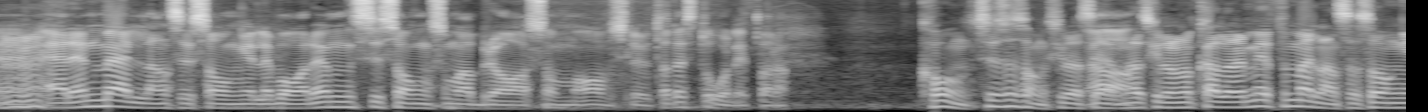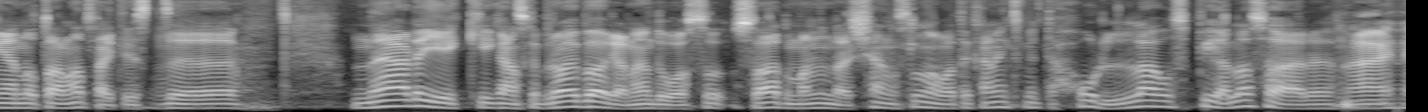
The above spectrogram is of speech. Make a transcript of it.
Eh, Är det en mellansäsong eller var det en säsong som var bra som avslutades dåligt bara? Konstig säsong skulle jag säga, Ja. men jag skulle nog kalla det mer för mellansäsong än något annat faktiskt. Eh, när det gick ganska bra i början ändå så, så hade man den där känslan av att det kan inte, inte hålla och spela så här eh, Nej.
